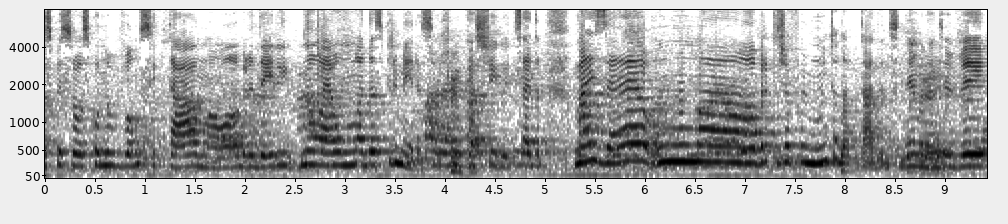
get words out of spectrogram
as pessoas quando vão citar uma obra dele não é uma das primeiras, o Castigo, etc. Mas é uma obra que já foi muito adaptada no cinema, na TV,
